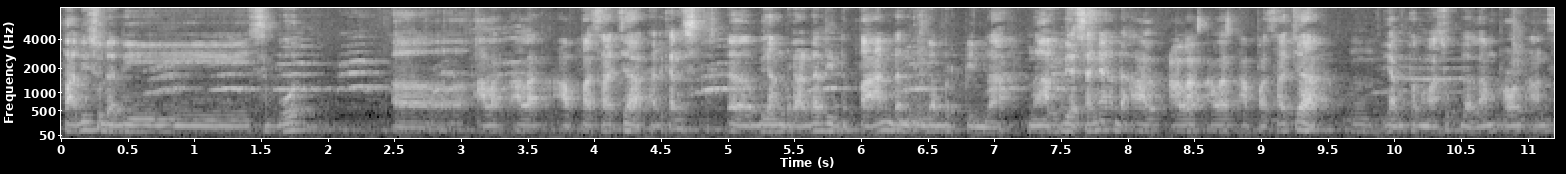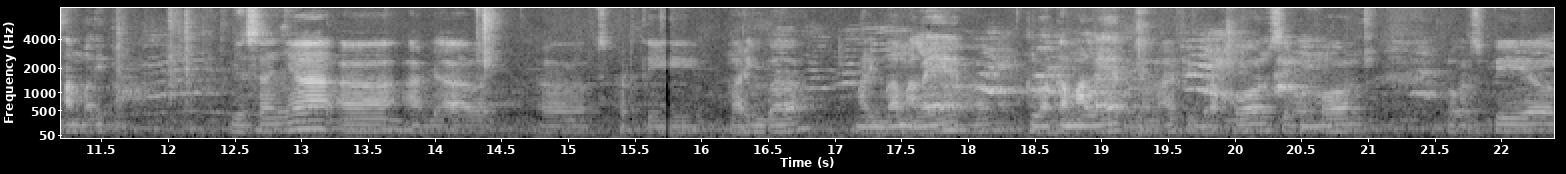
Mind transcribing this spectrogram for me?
tadi sudah disebut eh, alat-alat apa saja. Tadi kan eh, yang berada di depan dan tidak berpindah. Nah, biasanya ada al- alat-alat apa saja Hmm. yang termasuk dalam prawn ensemble itu? biasanya eh, ada alat eh, seperti marimba Marimba, malet, Ah. keluarga malet, namanya vibraphone, xylophone, glockenspiel,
